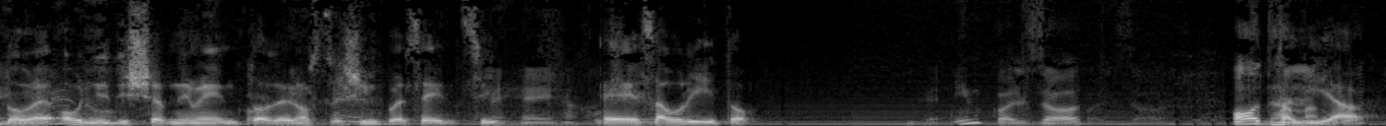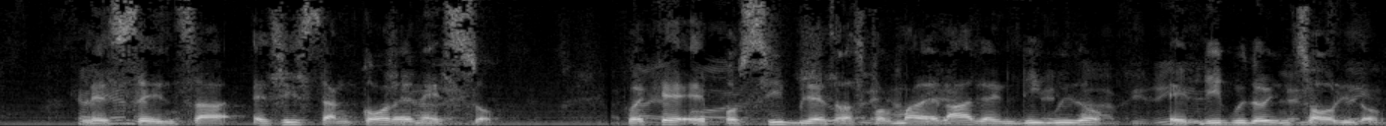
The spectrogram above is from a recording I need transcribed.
dove ogni discernimento dei nostri cinque sensi è esaurito. Tuttavia, l'essenza esiste ancora in esso, poiché è possibile trasformare l'aria in liquido e il liquido in solido.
